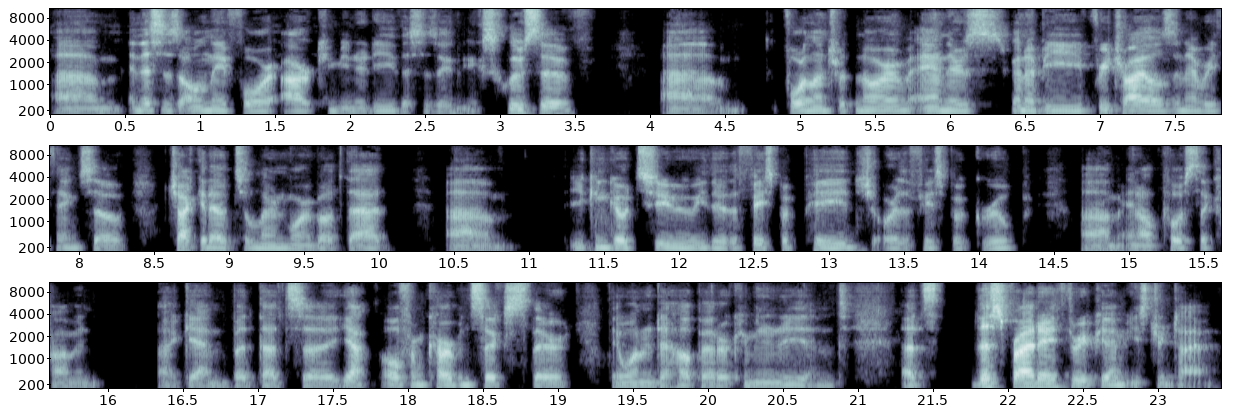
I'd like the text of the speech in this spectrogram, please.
Um, and this is only for our community. This is an exclusive um, for lunch with Norm, and there's going to be free trials and everything. So check it out to learn more about that. Um, you can go to either the Facebook page or the Facebook group, um, and I'll post the comment again. But that's uh, yeah, all from Carbon Six. They're they wanted to help out our community, and that's this Friday, 3 p.m. Eastern time.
